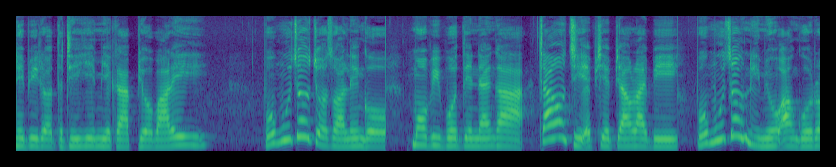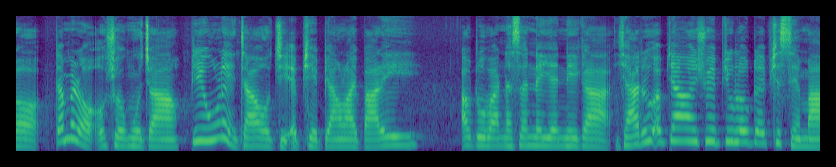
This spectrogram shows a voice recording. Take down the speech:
နေပြည်တော်တတိယမြစ်ကပြောပါတယ်ဘုံမှုချုပ်ကျော်စွာလင်းကို မော်ဘီဘိုတင်တန်းကကြောင်းကြီးအဖြစ်ပြောင်းလိုက်ပြီးဘုံမှုချုပ်နေမျိုးအောင်ကိုတော့တမတော်အုပ်ချုပ်မှုကြောင့်ပြည်ဦးလင်ကြောင်းကြီးအဖြစ်ပြောင်းလိုက်ပါတယ်အောက်တိုဘာ22ရက်နေ့ကယာဒူအပြောင်းအရွှေ့ပြုလုပ်တဲ့ဖြစ်စဉ်မှာ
